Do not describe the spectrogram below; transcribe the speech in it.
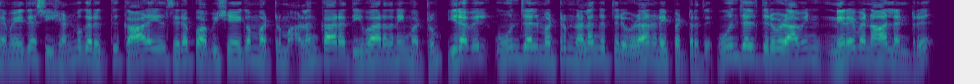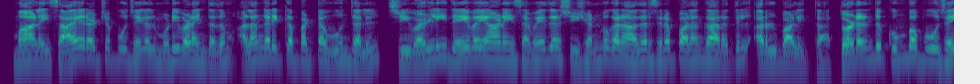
சமேத ஸ்ரீ சண்முகருக்கு காலையில் சிறப்பு அபிஷேகம் மற்றும் அலங்கார தீபாரதனை மற்றும் இரவில் ஊஞ்சல் மற்றும் நலங்கு திருவிழா நடைபெற்றது. ஊஞ்சல் திருவிழாவின் நிறைவு நாள் அன்று மாலை சாயரட்ச பூஜைகள் முடிவடைந்ததும் அலங்கரிக்கப்பட்ட ஊஞ்சலில் ஸ்ரீ வள்ளி தெய்வயானை சமேத ஸ்ரீ சண்முகநாதர் சிறப்பு அலங்காரத்தில் அருள்பாலித்தார். தொடர்ந்து கும்ப பூஜை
